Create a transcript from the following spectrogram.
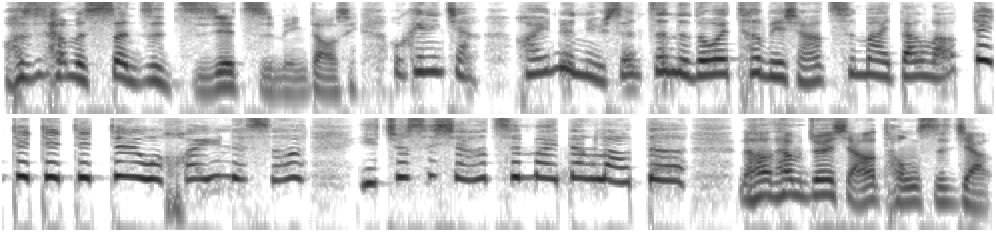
或是他们甚至直接指名道姓。我跟你讲，怀孕的女生真的都会特别想要吃麦当劳。对对对对对，我怀孕的时候也就是想要吃麦当劳的。然后他们就会想要同时讲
